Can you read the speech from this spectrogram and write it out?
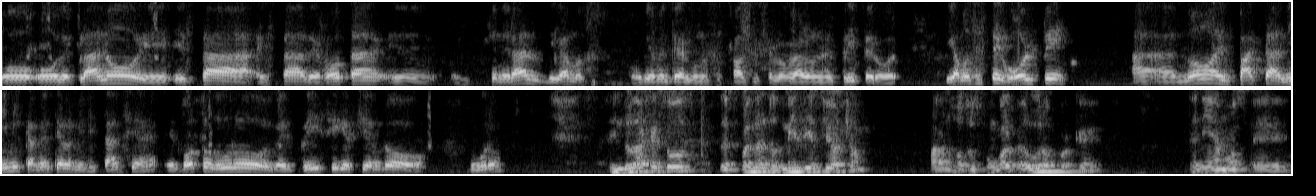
o, de plano eh, esta, esta derrota eh, en general, digamos, obviamente algunos espacios se lograron en el PRI, pero digamos este golpe no impacta anímicamente a la militancia, el voto duro del PRI sigue siendo duro. Sin duda Jesús, después del 2018, para nosotros fue un golpe duro porque teníamos... Eh,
